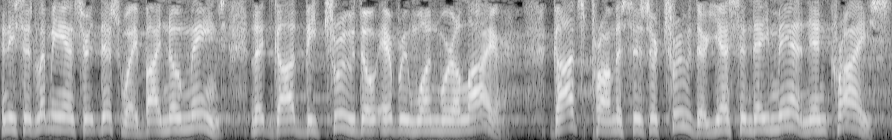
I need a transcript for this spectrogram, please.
And he says, let me answer it this way. By no means let God be true though everyone were a liar. God's promises are true. They're yes and amen in Christ.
